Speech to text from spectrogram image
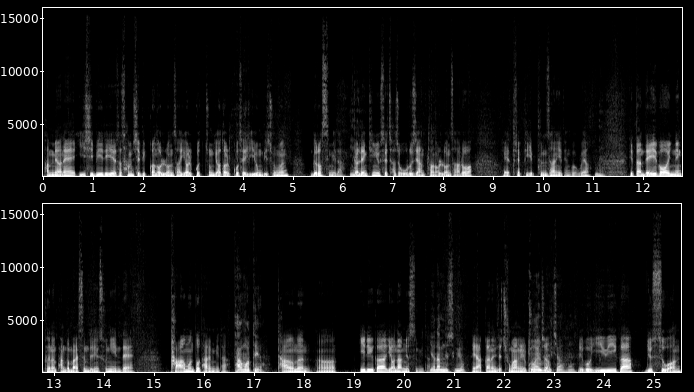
반면에 21위에서 30위권 언론사 10곳 중 8곳의 이용 비중은 늘었습니다. 그러니까 예. 랭킹 뉴스에 자주 오르지 않던 언론사로 예, 트래픽이 분산이 된 거고요. 네. 일단 네이버 인링크는 방금 말씀드린 순위인데 다음은 또 다릅니다. 다음 어때요? 다음은 어 1위가 연합뉴스입니다. 연합뉴스고요. 예, 아까는 이제 중앙일보였죠. 중앙일보였죠. 네. 그리고 2위가 뉴스원,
